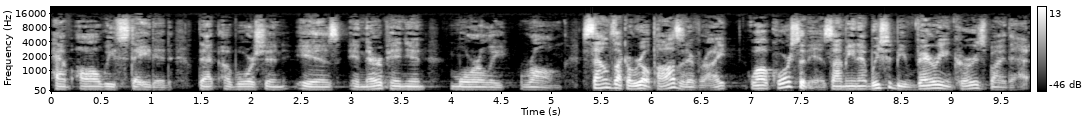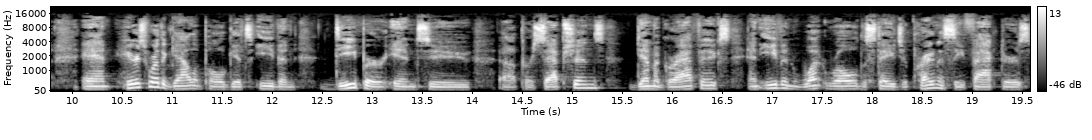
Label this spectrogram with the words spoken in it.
have always stated that abortion is, in their opinion, morally wrong. Sounds like a real positive, right? Well, of course it is. I mean, we should be very encouraged by that. And here's where the Gallup poll gets even deeper into uh, perceptions, demographics, and even what role the stage of pregnancy factors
